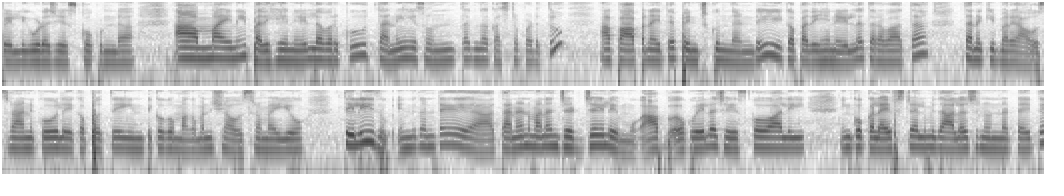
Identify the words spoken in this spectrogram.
పెళ్ళి కూడా చేసుకోకుండా ఆ అమ్మాయిని పదిహేను ఏళ్ళ వరకు తనే సొంతంగా కష్టపడుతూ ఆ పాపనైతే పెంచుకుందండి. ఇక పదిహేను ఏళ్ళ తర్వాత తనకి మరి అవసరానికో లేకపోతే ఇంటికి ఒక మగ మనిషి అవసరమయ్యో తెలియదు ఎందుకంటే తనని మనం జడ్జ్ చేయలేము. ఒకవేళ చేసుకోవాలి ఇంకొక లైఫ్ స్టైల్ మీద ఆలోచన ఉన్నట్టయితే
